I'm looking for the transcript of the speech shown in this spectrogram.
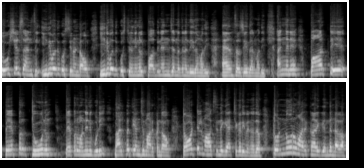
സോഷ്യൽ സയൻസിൽ ഇരുപത് ക്വസ്റ്റ്യൻ ഉണ്ടാവും. ഇരുപത് ക്വസ്റ്റ്യൻ നിങ്ങൾ പതിനഞ്ചെണ്ണത്തിന് എന്ത് ചെയ്താൽ മതി? ആൻസർ ചെയ്താൽ മതി. അങ്ങനെ പാർട്ട് എ പേപ്പർ ടൂനും പേപ്പർ വണ്ണിനും കൂടി നാൽപ്പത്തി അഞ്ച് മാർക്ക് ഉണ്ടാവും ടോട്ടൽ മാർക്സിന്റെ കാറ്റഗറി വരുന്നത് തൊണ്ണൂറ് മാർക്കായിരിക്കും എന്തുണ്ടാകാം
